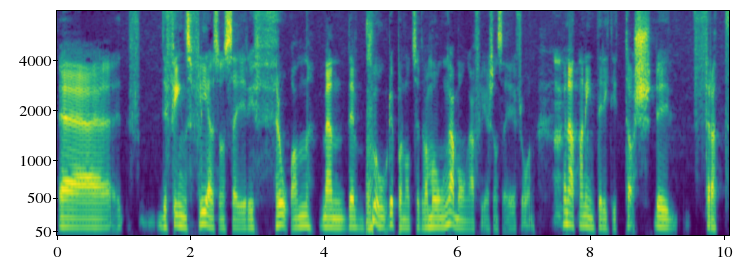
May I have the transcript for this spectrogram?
Eh, det finns fler som säger ifrån, men det borde på något sätt vara många, många fler som säger ifrån. Mm. Men att man inte riktigt törs. Det är för att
